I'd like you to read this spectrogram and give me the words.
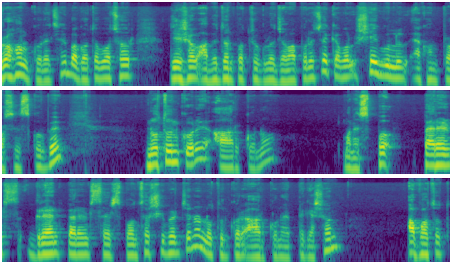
গ্রহণ করেছে বা গত বছর যেসব আবেদনপত্রগুলো জমা পড়েছে, কেবল সেগুলো এখন প্রসেস করবে। নতুন করে আর কোনো মানে প্যারেন্টস গ্র্যান্ড প্যারেন্টসের স্পন্সরশিপের জন্য নতুন করে আর কোনো অ্যাপ্লিকেশন আপাতত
